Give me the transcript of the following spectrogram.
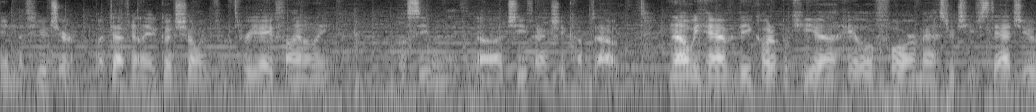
in the future. But definitely a good showing from 3A finally. We'll see when the uh, Chief actually comes out. Now we have the Kotobukiya Halo 4 Master Chief statue,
